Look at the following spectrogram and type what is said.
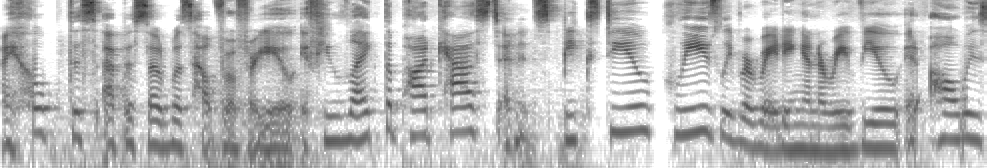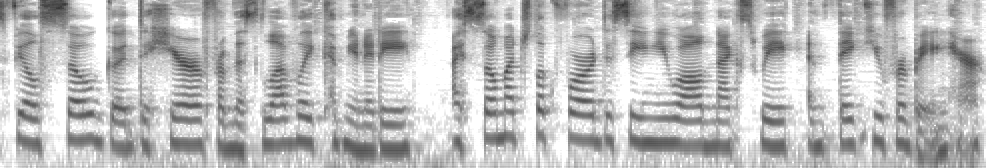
I hope this episode was helpful for you. If you like the podcast and it speaks to you, please leave a rating and a review. It always feels so good to hear from this lovely community. I so much look forward to seeing you all next week, and thank you for being here.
